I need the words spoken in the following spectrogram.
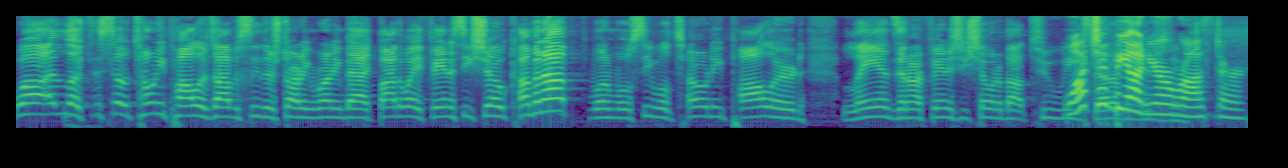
Well, uh, look, so Tony Pollard's obviously their starting running back. By the way, fantasy show coming up when we'll see will Tony Pollard lands in our fantasy show in about two weeks. Watch him That'll be on your roster.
